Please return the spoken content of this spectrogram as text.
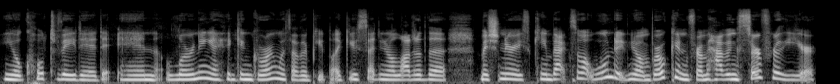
you know, cultivated in learning, I think, and growing with other people. Like you said, you know, a lot of the missionaries came back somewhat wounded, you know, and broken from having served for the year.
